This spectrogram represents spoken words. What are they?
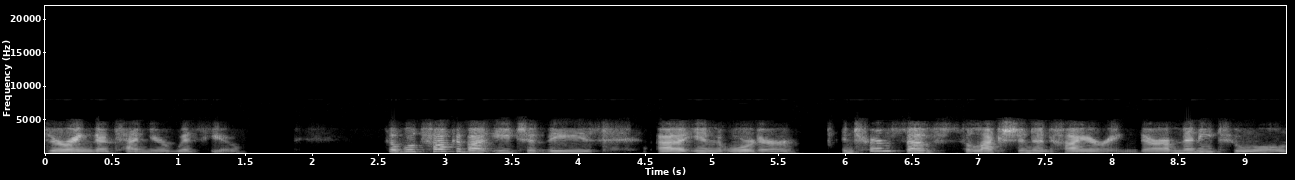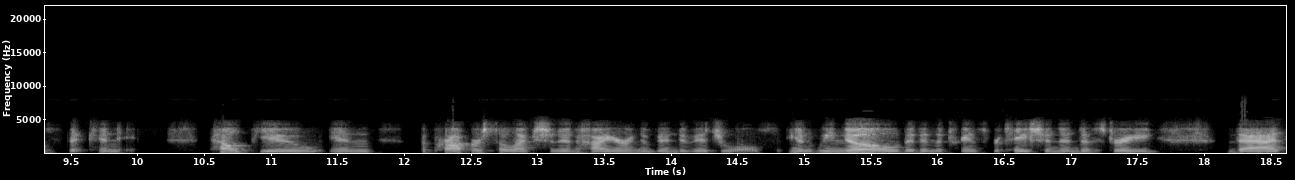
during their tenure with you? So we'll talk about each of these uh, in order. In terms of selection and hiring, there are many tools that can help you in the proper selection and hiring of individuals. And we know that in the transportation industry that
